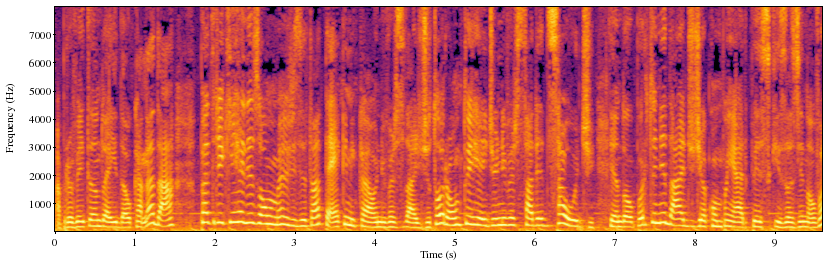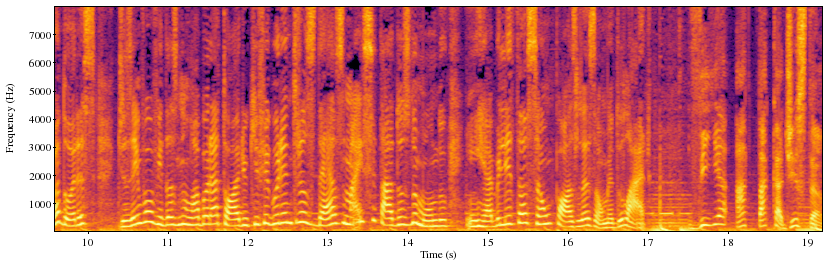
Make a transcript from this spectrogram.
Aproveitando a ida ao Canadá, Patrick realizou uma visita técnica à Universidade de Toronto e Rede Universitária de Saúde, tendo a oportunidade de acompanhar pesquisas inovadoras desenvolvidas no laboratório que figura entre os 10 mais citados do mundo em reabilitação pós-lesão medular. Via Atacadista.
